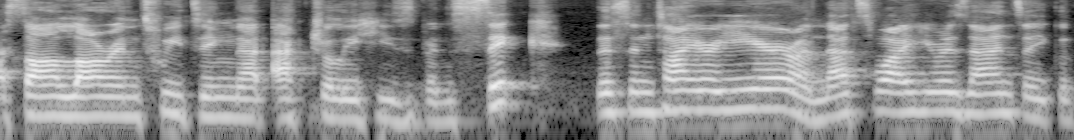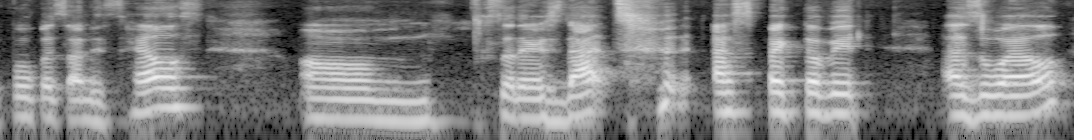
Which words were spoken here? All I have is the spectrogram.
I saw Lauren tweeting that actually he's been sick this entire year, and that's why he resigned so he could focus on his health. Um, so there's that aspect of it as well.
